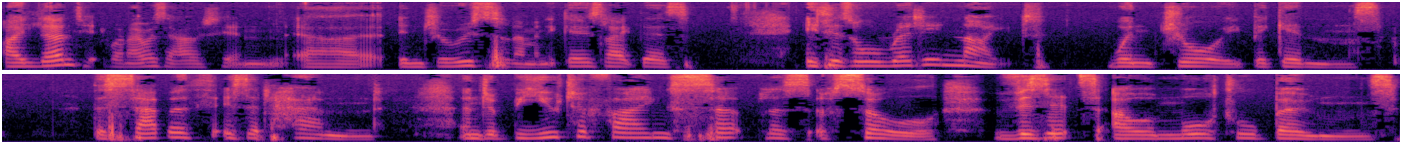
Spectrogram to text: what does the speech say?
I learned it when I was out in, uh, in Jerusalem, and it goes like this It is already night when joy begins. The Sabbath is at hand, and a beautifying surplus of soul visits our mortal bones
